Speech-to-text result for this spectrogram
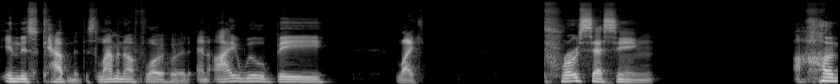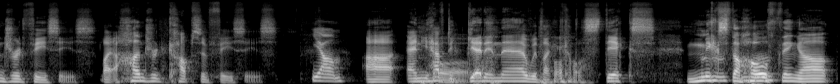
in this cabinet, this laminar flow hood, and I will be like processing a hundred feces, like a hundred cups of feces. Yum. Uh, and you have to Oh. get in there with like a couple of sticks, mix the whole thing up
